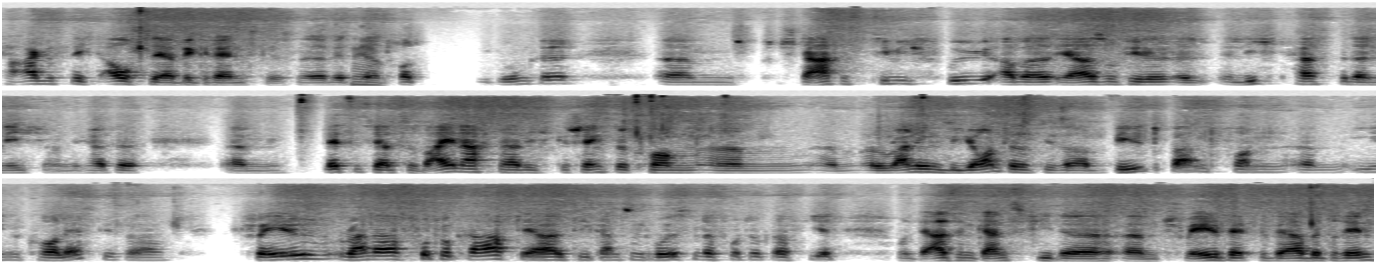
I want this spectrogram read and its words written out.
Tageslicht auch sehr begrenzt ist. Ne? Da wird ja. ja trotzdem dunkel. Ähm, Start ist ziemlich früh, aber ja, so viel äh, Licht hast du da nicht. Und ich hatte ähm, letztes Jahr zu Weihnachten hatte ich geschenkt bekommen ähm, ähm, Running Beyond, das ist dieser Bildband von ähm, Ian Corlett, dieser Trailrunner-Fotograf, der halt die ganzen Größen da fotografiert. Und da sind ganz viele ähm, Trail-Wettbewerbe drin,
